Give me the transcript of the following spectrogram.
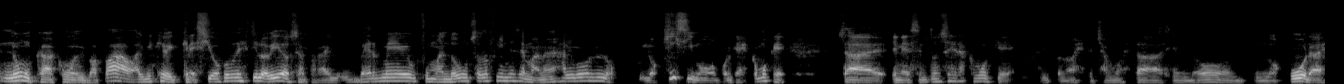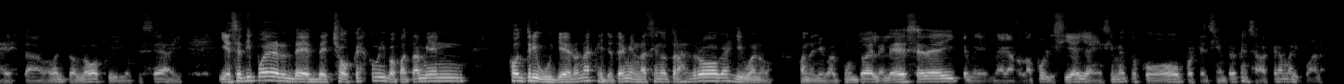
nunca, como mi papá, o alguien que creció con un estilo de vida, o sea, para verme fumando un solo fin de semana es algo lo, loquísimo, porque es como que, o sea, en ese entonces era como que, no, este chamo está haciendo locuras, está vuelto loco y lo que sea. Y, y ese tipo de, de, choques con mi papá también contribuyeron a que yo terminara haciendo otras drogas. Y bueno, cuando llegó al punto del LSD y que me, me, agarró la policía y ahí sí me tocó, porque él siempre pensaba que era marihuana,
